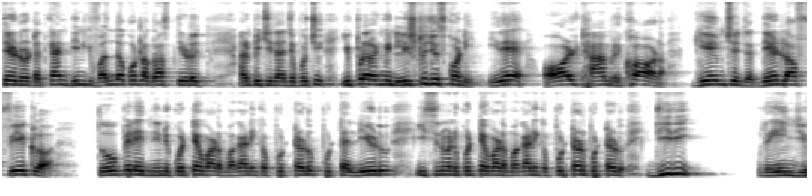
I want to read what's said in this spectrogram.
తేడు ఉంటుంది. కానీ దీనికి వంద కోట్ల గ్రాస్ తేడు అనిపించింది అని చెప్పొచ్చు. ఇప్పటివరకు మీరు లిస్టు చూసుకోండి. ఇదే all time record game changer దేంట్లో? ఫేక్లో తోపలేదు నిన్ను కొట్టేవాడు మగాడు ఇంకా పుట్టాడు పుట్టలేడు. ఈ సినిమాని కొట్టేవాడు మగాడు ఇంకా పుట్టాడు పుట్టాడు. దీది రేంజ్.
